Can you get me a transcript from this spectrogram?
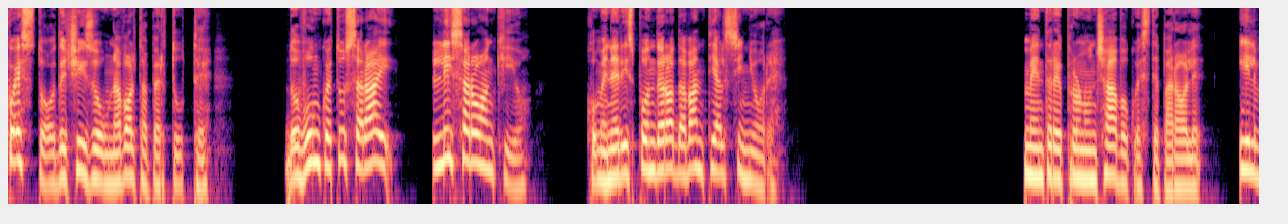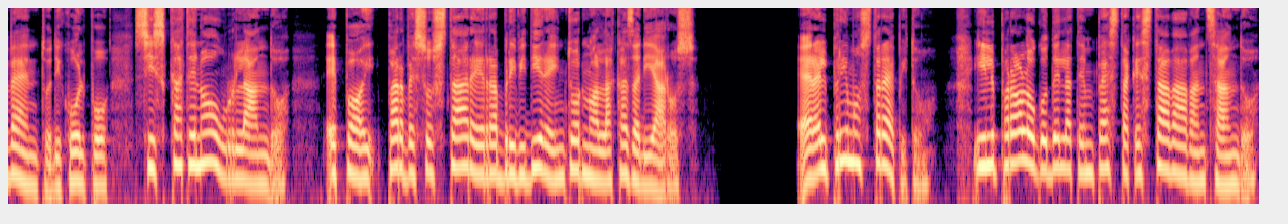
Questo ho deciso una volta per tutte. Dovunque tu sarai, lì sarò anch'io, come ne risponderò davanti al Signore. Mentre pronunciavo queste parole, il vento, di colpo, si scatenò urlando e poi parve sostare e rabbrividire intorno alla casa di Aros. Era il primo strepito, il prologo della tempesta che stava avanzando,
